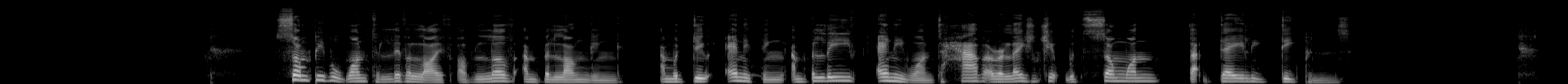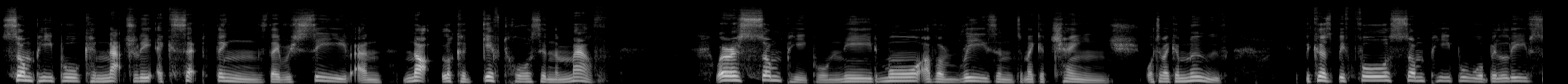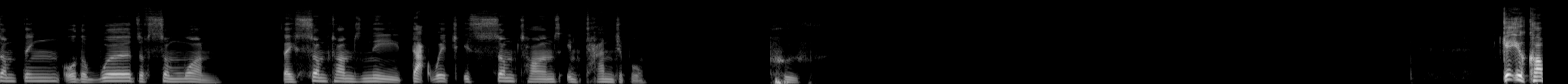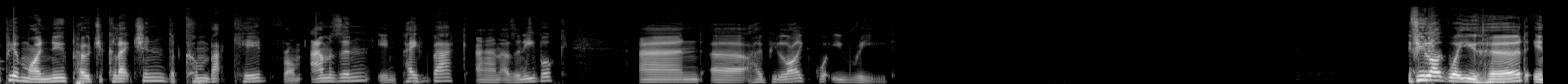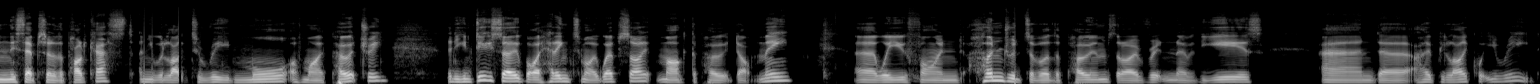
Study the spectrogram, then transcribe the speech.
Some people want to live a life of love and belonging and would do anything and believe anyone to have a relationship with someone that daily deepens. Some people can naturally accept things they receive and not look a gift horse in the mouth, whereas some people need more of a reason to make a change or to make a move. Because before some people will believe something or the words of someone, they sometimes need that which is sometimes intangible proof. Get your copy of my new poetry collection, The Comeback Kid, from Amazon in paperback and as an ebook. And uh, I hope you like what you read. If you like what you heard in this episode of the podcast and you would like to read more of my poetry, then you can do so by heading to my website, markthepoet.me, uh, where you find hundreds of other poems that I've written over the years. And uh, I hope you like what you read.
